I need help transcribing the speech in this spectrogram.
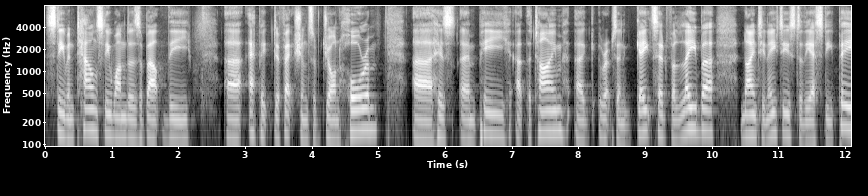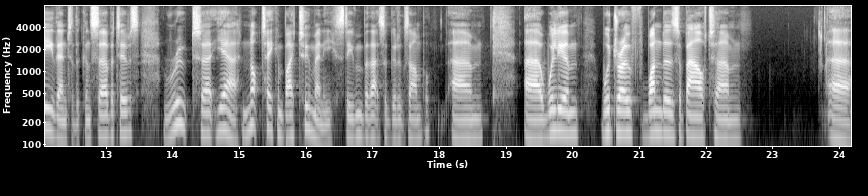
Stephen Townsley wonders about the uh, epic defections of John Horam. Uh, his MP at the time, uh, represented Gateshead for Labour, 1980s to the SDP, then to the Conservatives. Route, uh, yeah, not taken by too many, Stephen, but that's a good example. Um, uh, William Woodroffe wonders about um, uh,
